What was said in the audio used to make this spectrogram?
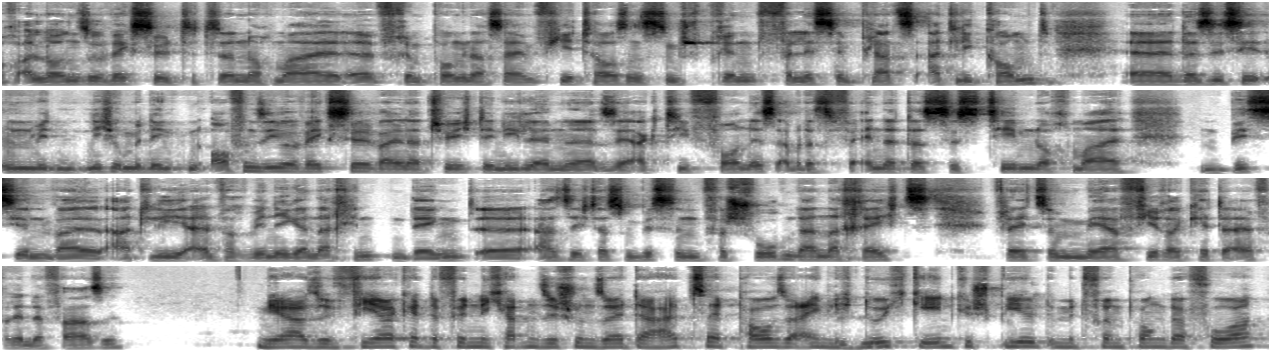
Auch Alonso wechselt dann nochmal. Äh, Frimpong nach seinem 4000. Sprint verlässt den Platz. Atli kommt. Äh, das ist nicht unbedingt ein offensiver Wechsel, weil natürlich der Niederländer sehr aktiv vorne ist, aber das verändert das System nochmal ein bisschen, weil Atli einfach weniger nach hinten denkt. Äh, hat sich das so ein bisschen verschoben dann nach rechts? Vielleicht so mehr Viererkette einfach in der Phase? Ja, also Viererkette, finde ich, hatten sie schon seit der Halbzeitpause eigentlich mhm. durchgehend gespielt mit Frimpong davor.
